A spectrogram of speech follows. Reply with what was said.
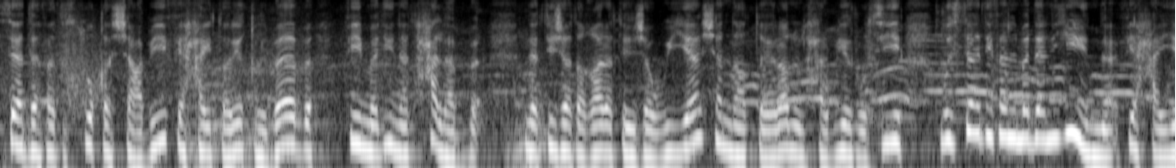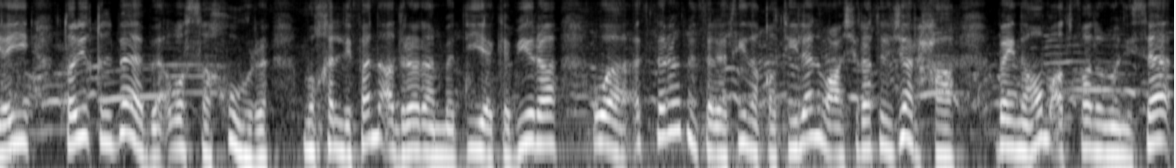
استهدفت السوق الشعبي في حي طريق الباب في مدينة حلب. نتيجة غارة جوية شنها الطيران الحربي الروسي مستهدفا المدنيين في حيي طريق الباب والصخور مخلفا أضرارا مادية كبيرة وأكثر من ثلاثين قتيلا وعشرات الجرحى بينهم أطفال ونساء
